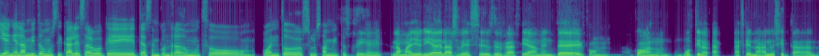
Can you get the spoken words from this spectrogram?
¿Y en el ámbito musical es algo que te has encontrado mucho o en todos los ámbitos? Sí, la mayoría de las veces, desgraciadamente, con, con multinacionales y tal,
